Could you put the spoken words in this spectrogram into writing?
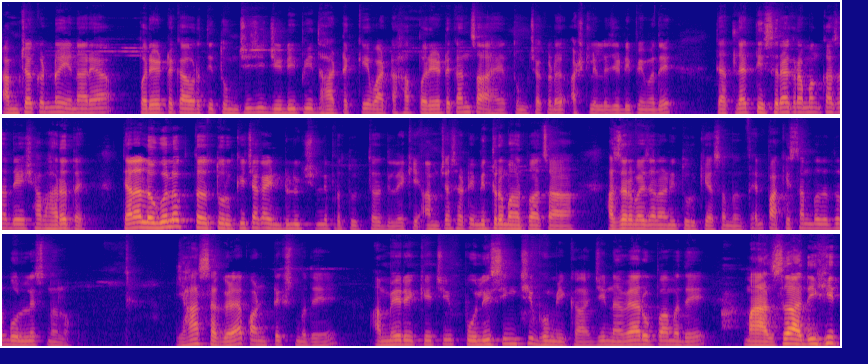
आमच्याकडनं येणाऱ्या पर्यटकावरती तुमची जी जी डी पी दहा टक्के वाटा हा पर्यटकांचा आहे तुमच्याकडं असलेल्या जी डी पीमध्ये त्यातल्या तिसऱ्या क्रमांकाचा देश हा भारत आहे. त्याला लगोलग तर तुर्कीच्या काही इंटलेक्च्युअलने प्रत्युत्तर दिले की आमच्यासाठी मित्र महत्त्वाचा अझरबैजान आणि तुर्की असं म्हणते आणि पाकिस्तानबद्दल तर बोलणेच न नको. ह्या सगळ्या कॉन्टेक्स्टमध्ये अमेरिकेची पोलिसिंगची भूमिका जी नव्या रूपामध्ये माझं आधी हित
